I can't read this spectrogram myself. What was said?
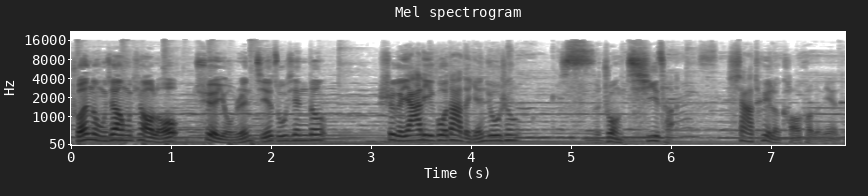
传统项目跳楼，却有人捷足先登。是个压力过大的研究生，死状凄惨，吓退了考考的念头。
